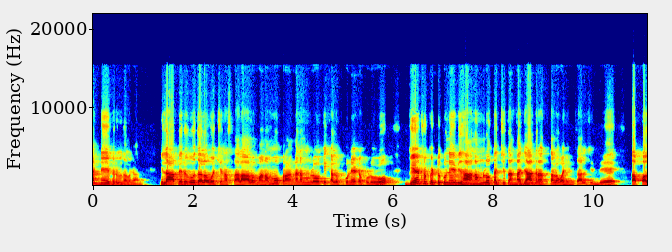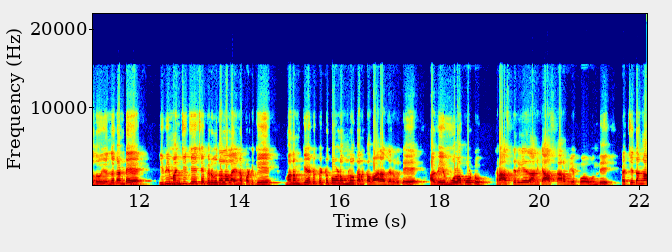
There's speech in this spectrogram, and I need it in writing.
ఆగ్నేయ పెరుగుదల కానీ. ఇలా పెరుగుదల వచ్చిన స్థలాలు మనము ప్రాంగణంలోకి కలుపుకునేటప్పుడు గేట్లు పెట్టుకునే విధానంలో ఖచ్చితంగా జాగ్రత్తలు వహించాల్సిందే. తప్పదు. ఎందుకంటే ఇవి మంచి చేసే పెరుగుదలలు అయినప్పటికీ మనం గేటు పెట్టుకోవడంలో కనుక వారా జరిగితే అవి మూలపోటు క్రాస్ తిరిగేదానికి ఆస్కారం ఎక్కువ ఉంది. ఖచ్చితంగా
